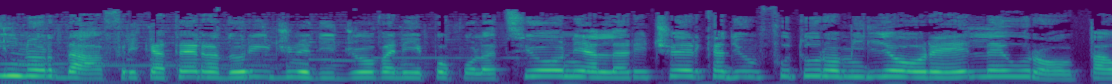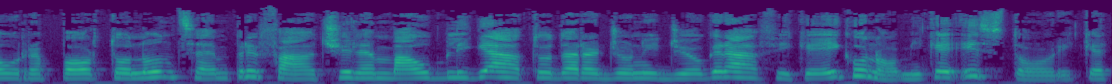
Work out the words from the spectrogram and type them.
Il Nord Africa, terra d'origine di giovani popolazioni alla ricerca di un futuro migliore e l'Europa, un rapporto non sempre facile ma obbligato da ragioni geografiche, economiche e storiche.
